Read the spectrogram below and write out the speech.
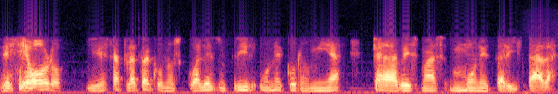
de ese oro y de esa plata con los cuales nutrir una economía cada vez más monetarizada.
